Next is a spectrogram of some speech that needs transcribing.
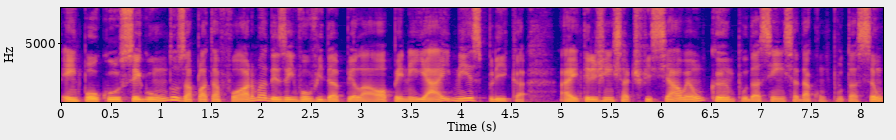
Em poucos segundos, a plataforma desenvolvida pela OpenAI me explica. A inteligência artificial é um campo da ciência da computação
